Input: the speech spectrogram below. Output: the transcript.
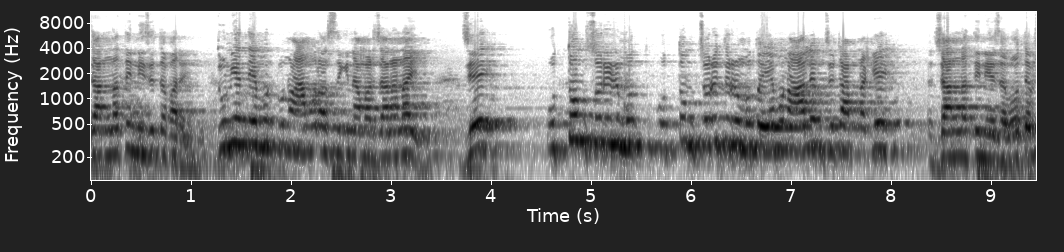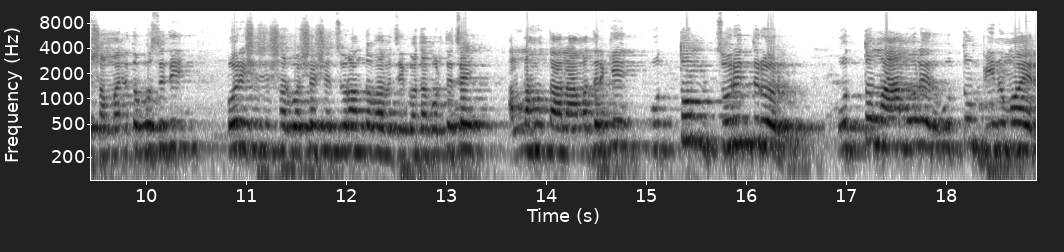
জান্নাতে নিয়ে যেতে পারে। দুনিয়াতে এমন কোনো আমল আছে কিনা আমার জানা নাই। যে উত্তম শরীর উত্তম চরিত্রের মতো এমন আলেম যেটা আপনাকে জান্নাতে নিয়ে যাবে। অতএব সম্মানিত উপস্থিতি পরিশেষে সর্বশেষে চূড়ান্তভাবে যে কথা বলতে চাই, আল্লাহ তালা আমাদেরকে উত্তম চরিত্রর, উত্তম আমলের, উত্তম বিনিময়ের,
